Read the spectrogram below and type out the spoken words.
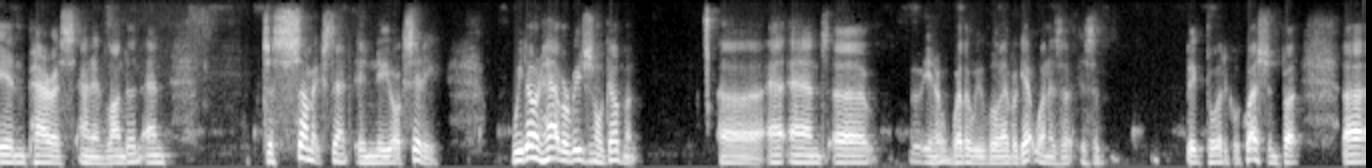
in Paris and in London, and to some extent in New York City. We don't have a regional government, uh, and uh, you know whether we will ever get one is a is a big political question. But uh,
